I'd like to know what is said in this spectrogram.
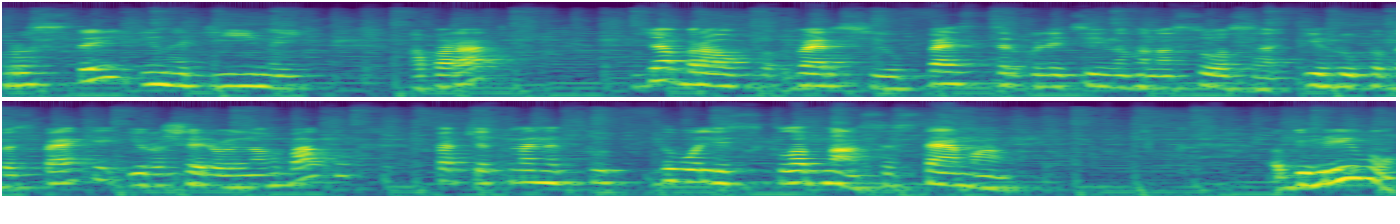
простий і надійний апарат. Я брав версію без циркуляційного насоса і групи безпеки, і розширювального баку, так як в мене тут доволі складна система обігріву,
